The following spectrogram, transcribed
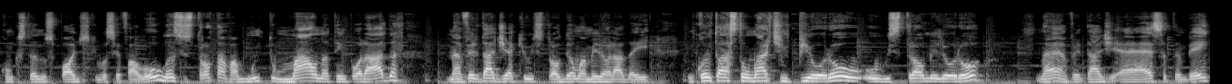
conquistando os pódios que você falou, o Lance Stroll estava muito mal na temporada. Na verdade é que o Stroll deu uma melhorada aí. Enquanto a Aston Martin piorou, o Stroll melhorou, né? A verdade é essa também.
